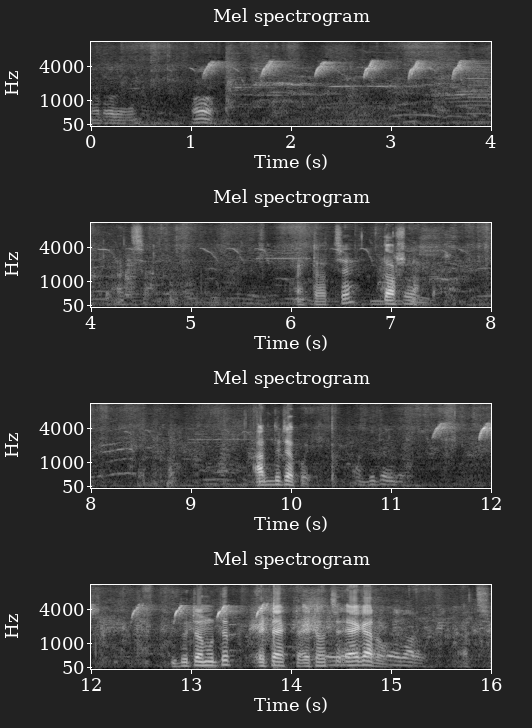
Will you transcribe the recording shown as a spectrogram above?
মাথা দেখেন। হ্যাঁ আচ্ছা এটা হচ্ছে দশ নম্বর। আর দুটা কই? দুটার মধ্যে এটা একটা এটা হচ্ছে এগারো। আচ্ছা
